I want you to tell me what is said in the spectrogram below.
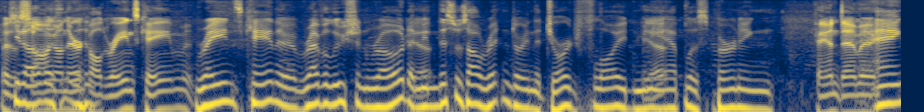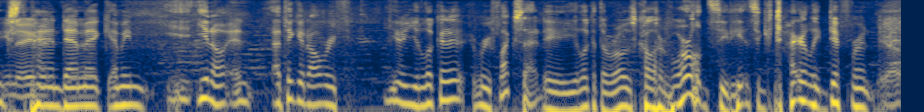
There's a know, song on there the- called "Rains Came." Rains came, the Revolution Road. I mean, this was all written during the George Floyd, Minneapolis burning, Pandemic. angst, you name it. pandemic. I mean, you know, and I think it all, ref- you know, you look at it, it reflects that. You look at the Rose Colored World CD, it's entirely different Yeah.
